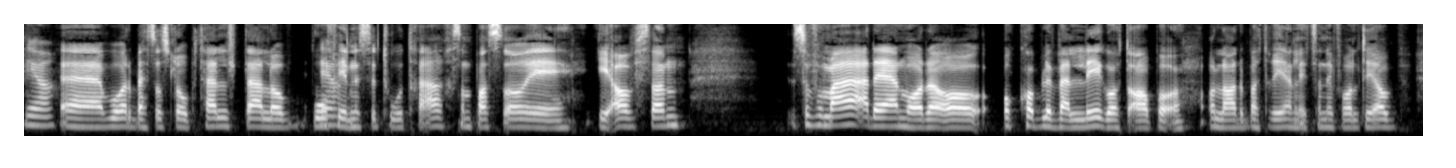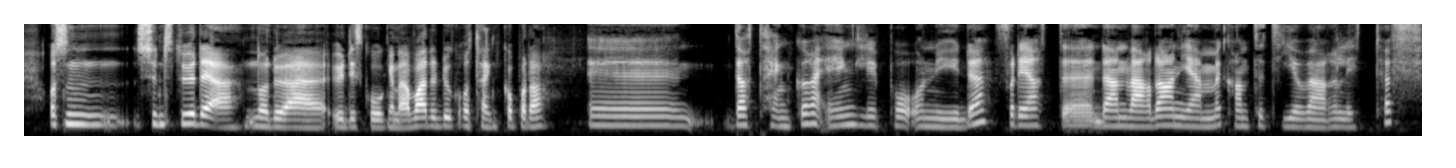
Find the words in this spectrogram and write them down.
Ja. Eh, hvor er det best å slå opp teltet? Eller hvor ja. finnes det to trær som passer i, i, avstand? Så for meg er det en måte å, å, koble veldig godt av på, og lade batterien litt sånn i forhold til jobb. Åssen syns du det er når du er ute i skogen? der? Hva er det du går og tenker på da? Eh, da tenker jeg egentlig på å nyte, fordi at eh, den hverdagen hjemme kan til tider være litt tøff.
